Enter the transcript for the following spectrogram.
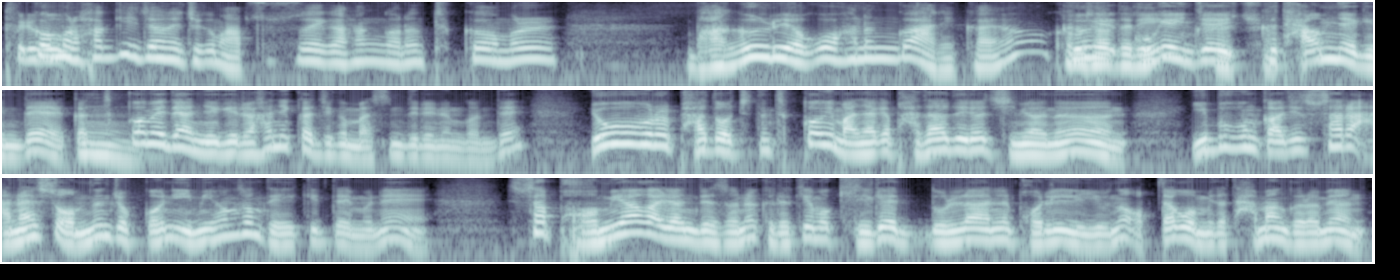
특검을 하기 전에 지금 압수수색을 한 거는 특검을 막으려고 하는 거 아닐까요? 그게, 검사들이 그게 이제 그렇죠. 그 다음 얘기인데, 그러니까 음. 특검에 대한 얘기를 하니까 지금 말씀드리는 건데, 이 부분을 봐도 어쨌든 특검이 만약에 받아들여지면은 이 부분까지 수사를 안 할 수 없는 조건이 이미 형성돼 있기 때문에 수사 범위와 관련돼서는 그렇게 뭐 길게 논란을 벌일 이유는 없다고 봅니다. 다만 그러면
